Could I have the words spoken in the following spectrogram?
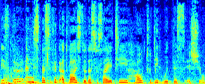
Is there any specific advice to the society how to deal with this issue?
